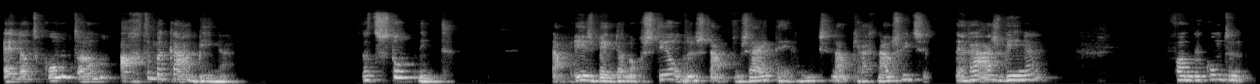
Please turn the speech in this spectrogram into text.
En dat komt dan achter elkaar binnen. Dat stopt niet. Nou, eerst ben ik dan nog stil, dus nou, toen zei ik tegen hem, ik zei, nou, ik krijg nou zoiets raars binnen. Van, er komt een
